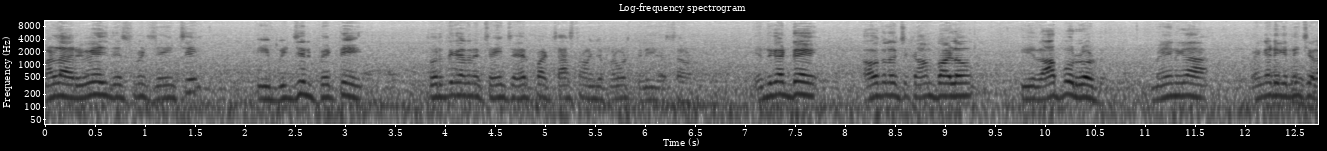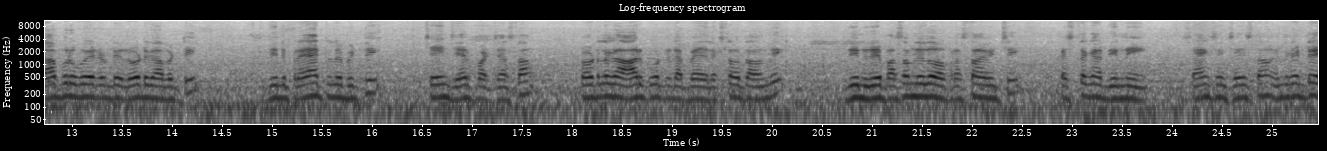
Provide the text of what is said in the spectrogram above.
మళ్ళా రివేజ్ ఎస్టిమేట్ చేయించి ఈ బ్రిడ్జిని పెట్టి త్వరితగతిన చేయించి ఏర్పాటు చేస్తామని చెప్పి కూడా తెలియజేస్తా ఉన్నాం. ఎందుకంటే అవతల వచ్చి కాంపాళం ఈ రాపూర్ రోడ్డు మెయిన్గా వెంకటగిరి నుంచి రాపూర్ పోయేటువంటి రోడ్డు కాబట్టి దీన్ని ప్రయారిటీలో పెట్టి చేంజ్ ఏర్పాటు చేస్తాం. టోటల్గా ఆరు కోట్ల డెబ్బై ఐదు లక్షలు అవుతా ఉంది. దీన్ని రేపు అసెంబ్లీలో ప్రస్తావించి ఖచ్చితంగా దీన్ని శాంక్షన్ చేయిస్తాం. ఎందుకంటే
